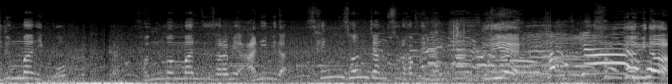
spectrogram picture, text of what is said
이름만 있고 겉멋 만든 사람이 아닙니다. 생선 장수를 하고 있는 우리의 함경입니다.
